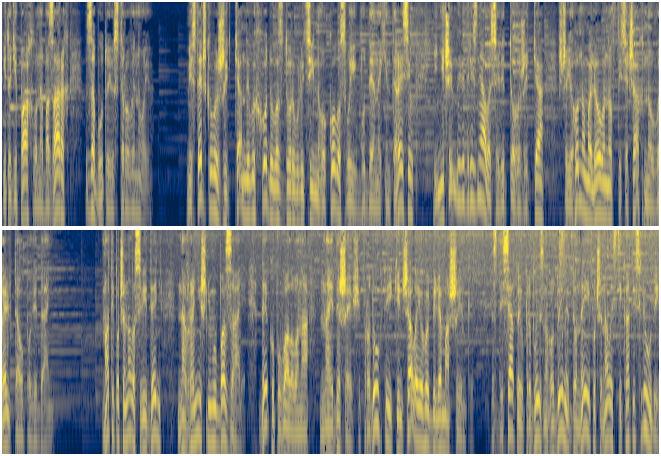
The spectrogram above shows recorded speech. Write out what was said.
і тоді пахло на базарах забутою старовиною. Містечкове життя не виходило з дореволюційного кола своїх буденних інтересів і нічим не відрізнялося від того життя, що його намальовано в тисячах новель та оповідань. Мати починала свій день на вранішньому базарі, де купувала вона найдешевші продукти і кінчала його біля машинки. З десятої приблизно години до неї починали стікатись люди,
